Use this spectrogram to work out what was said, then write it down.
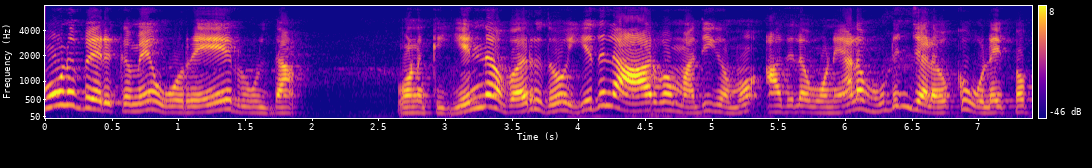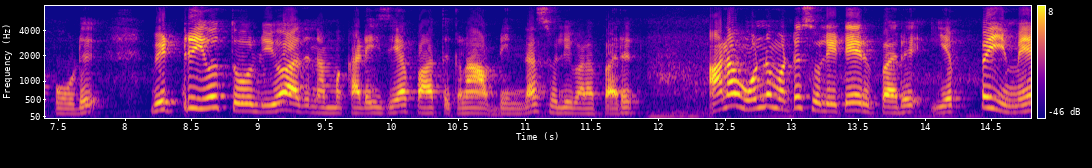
மூணு பேருக்குமே ஒரே ரூல் தான். உனக்கு என்ன வருதோ எதில் ஆர்வம் அதிகமோ அதில் உன்னையால் முடிஞ்ச அளவுக்கு உழைப்பை போடு. வெற்றியோ தோல்வியோ அது நம்ம கடைசியாக பார்த்துக்கலாம் அப்படின்னு தான் சொல்லி வளர்ப்பாரு. ஆனால் ஒன்று மட்டும் சொல்லிகிட்டே இருப்பார். எப்பயுமே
